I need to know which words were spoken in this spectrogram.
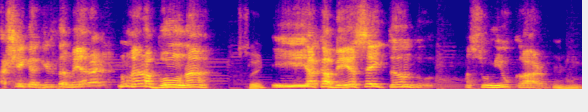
Achei que aquilo também era, não era bom, né? Sim. E acabei aceitando assumir o cargo. Uhum.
